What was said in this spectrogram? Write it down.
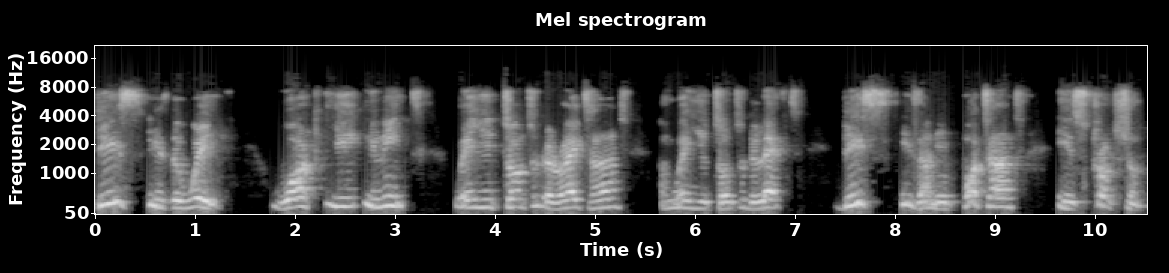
This is the way, walk ye in it, when ye turn to the right hand and when you turn to the left. This is an important instruction,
